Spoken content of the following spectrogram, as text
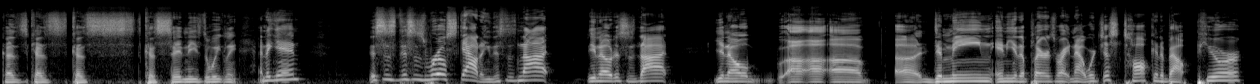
because because because because Sydney's the weak link. And again, this is this is real scouting. This is not you know this is not you know uh, uh, uh, demean any of the players right now. We're just talking about pure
